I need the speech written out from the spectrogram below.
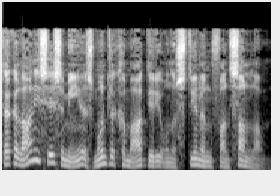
Takalani Sesemi is mondelik gemaak deur die ondersteuning van Sanlam.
